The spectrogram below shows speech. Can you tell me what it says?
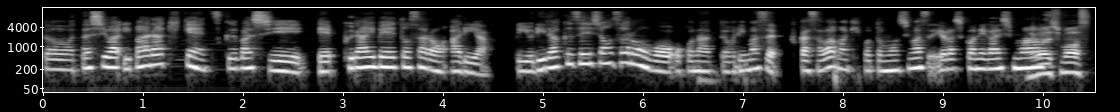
と私は茨城県つくば市でプライベートサロンアリアというリラクゼーションサロンを行っております。深澤真紀子と申します。よろしくお願いしお願ます。いします。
